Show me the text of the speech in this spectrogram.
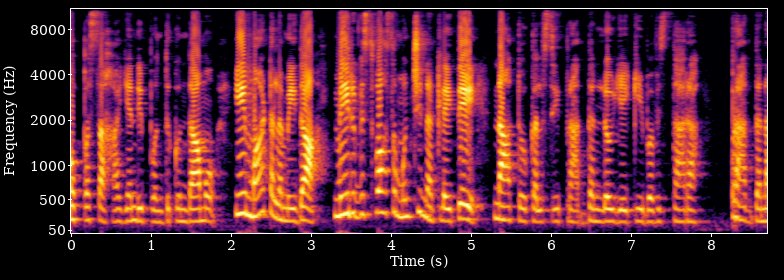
గొప్ప సహాయాన్ని పొందుకుందాము. ఈ మాటల మీద మీరు విశ్వాసం ఉంచినట్లయితే నాతో కలిసి ప్రార్థనలో ఏకీభవిస్తారా? ప్రార్థన.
